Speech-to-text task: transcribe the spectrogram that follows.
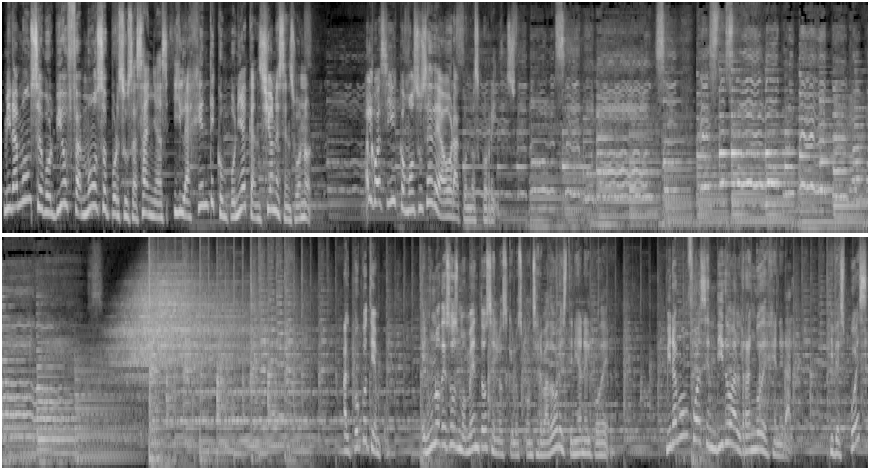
Miramón se volvió famoso por sus hazañas y la gente componía canciones en su honor. Algo así como sucede ahora con los corridos. Al poco tiempo, en uno de esos momentos en los que los conservadores tenían el poder, Miramón fue ascendido al rango de general y después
